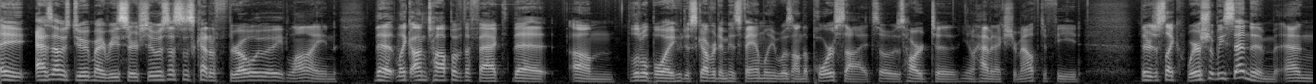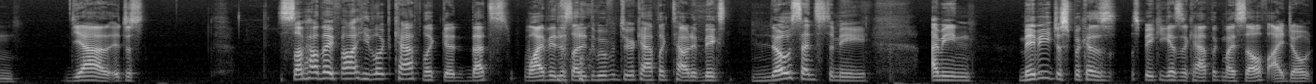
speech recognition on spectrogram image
a. As I was doing my research, it was just this kind of throwaway line that, like, on top of the fact that um, the little boy who discovered him, his family was on the poor side, so it was hard to, you know, have an extra mouth to feed. They're just like, where should we send him? And yeah, it just somehow they thought he looked Catholic, and that's why they decided to move him to a Catholic town. It makes no sense to me. I mean, maybe just because speaking as a Catholic myself, I don't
